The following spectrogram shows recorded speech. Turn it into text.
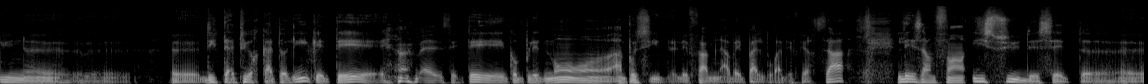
une euh, euh, dictature catholique était, ben, c'était complètement euh, impossible. Les femmes n'avaient pas le droit de faire ça. Les enfants issus de cette euh,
